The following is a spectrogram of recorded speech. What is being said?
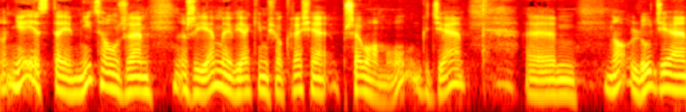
No, nie jest tajemnicą, że żyjemy w jakimś okresie przełomu, gdzie no, ludzie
